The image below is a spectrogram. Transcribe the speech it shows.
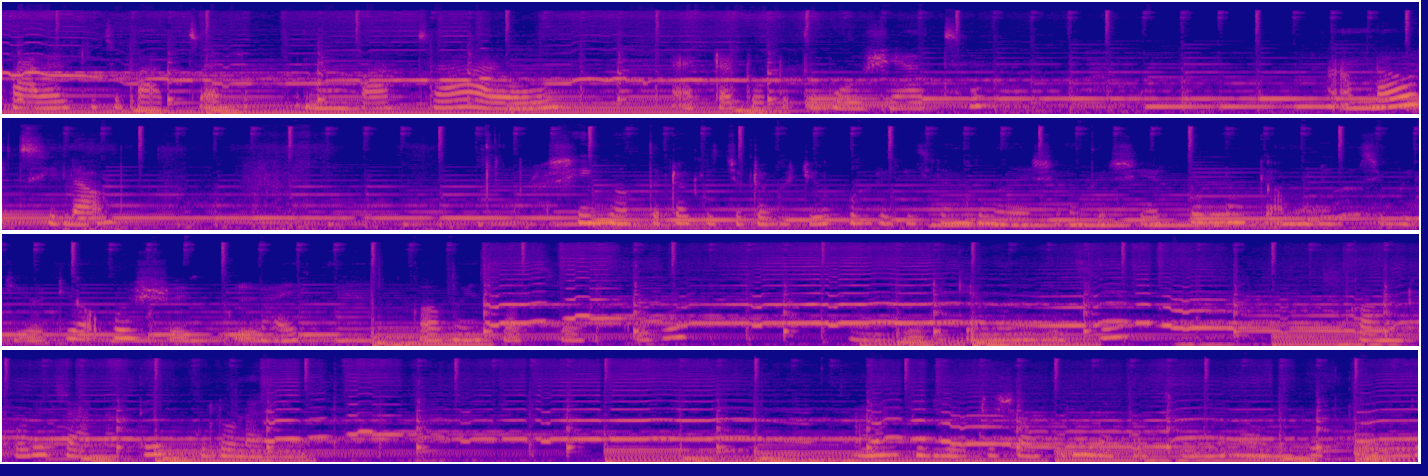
পাড়ার কিছু বাচ্চা বাচ্চা আর ও একটা টোটোতে বসে আছে। আমরাও ছিলাম। সেই মুহূর্তটা কিছুটা ভিডিও করে রেখেছিলাম। তোমাদের সঙ্গে শেয়ার করলাম। কেমন লেগেছে ভিডিওটি অবশ্যই লাইক কমেন্ট সাবস্ক্রাইব করো। ভিডিওটি কেমন লেগেছে? কমেন্ট করে জানাতে ভুলো না কিন্তু। আমার ভিডিওটি সম্পূর্ণ দেখার জন্য অনুরোধ করল,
